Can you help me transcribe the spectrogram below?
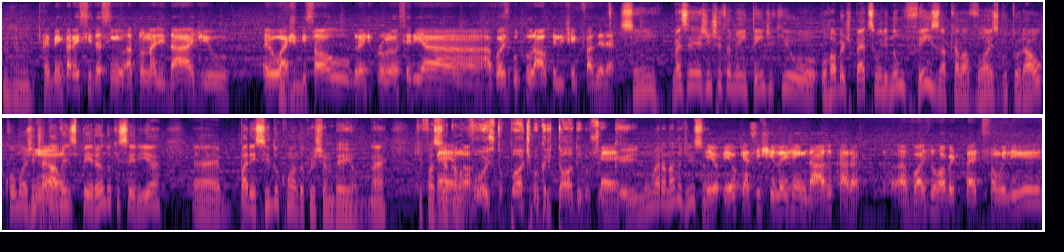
Uhum. É bem parecida, assim, a tonalidade, o. Eu acho que só o grande problema seria a voz gutural que ele tinha que fazer, né? Sim, mas aí a gente também entende que o, o Robert Pattinson ele não fez aquela voz gutural como a gente Não. tava esperando que seria é, parecido com a do Christian Bale, né? Que fazia É, aquela não- voz do Batman gritada e não sei É. o que. E não era nada disso. Eu, eu que assisti legendado, cara, a voz do Robert Pattinson, ele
